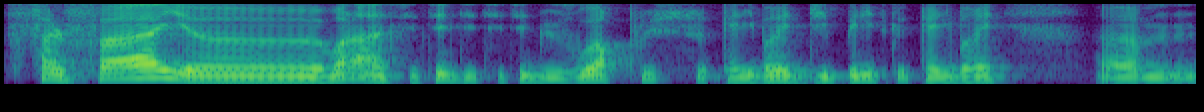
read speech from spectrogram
Falfai, euh, voilà, c'était du joueur plus calibré Jeep Elite que calibré euh,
